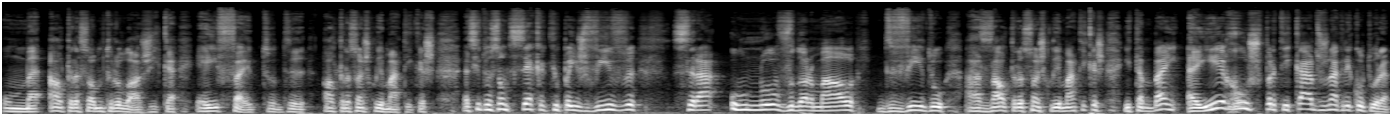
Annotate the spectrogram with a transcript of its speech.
uma alteração meteorológica, é efeito de alterações climáticas. A situação de seca que o país vive será o novo normal devido às alterações climáticas e também a erros praticados na agricultura.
